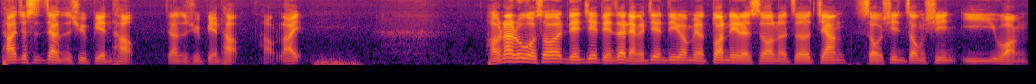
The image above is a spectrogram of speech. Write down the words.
它就是这样子去编号。这样子去编号，好来，好，那如果说连接点在两个键地方没有断裂的时候呢，则将手性中心移往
